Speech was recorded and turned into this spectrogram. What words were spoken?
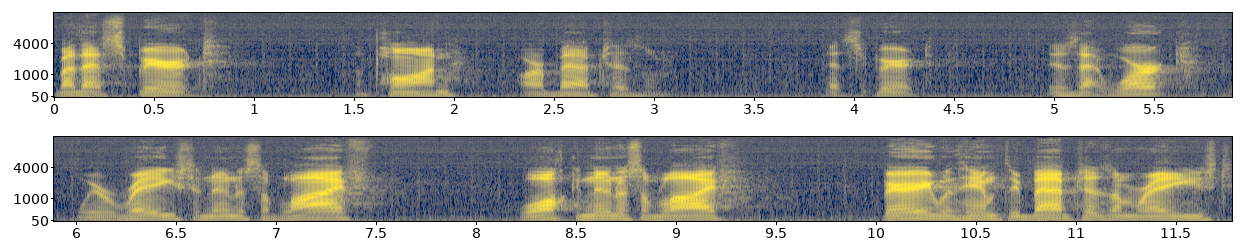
by that Spirit upon our baptism. That Spirit is that work. We are raised to newness of life, walk in newness of life, buried with Him through baptism, raised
